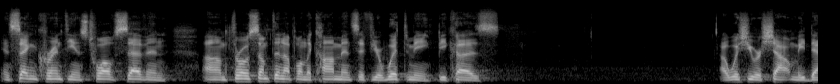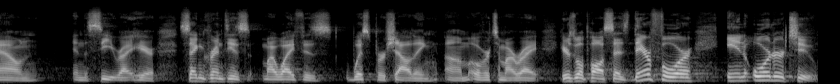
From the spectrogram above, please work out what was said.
in 2 Corinthians 12 7. Um, throw something up on the comments if you're with me because I wish you were shouting me down in the seat right here. Second Corinthians, my wife is whisper shouting um, over to my right. Here's what Paul says Therefore, in order to,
